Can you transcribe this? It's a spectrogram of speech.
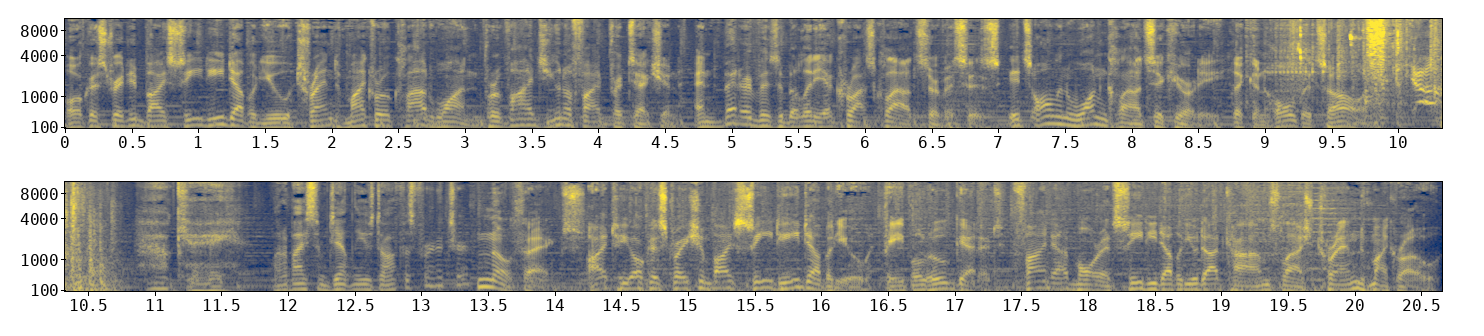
Orchestrated by CDW, Trend Micro Cloud One provides unified protection and better visibility across cloud services. It's all in one cloud security that can hold its own. Okay. Want to buy some gently used office furniture? No thanks. IT orchestration by CDW. People who get it. Find out more at cdw.com slash trend micro.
